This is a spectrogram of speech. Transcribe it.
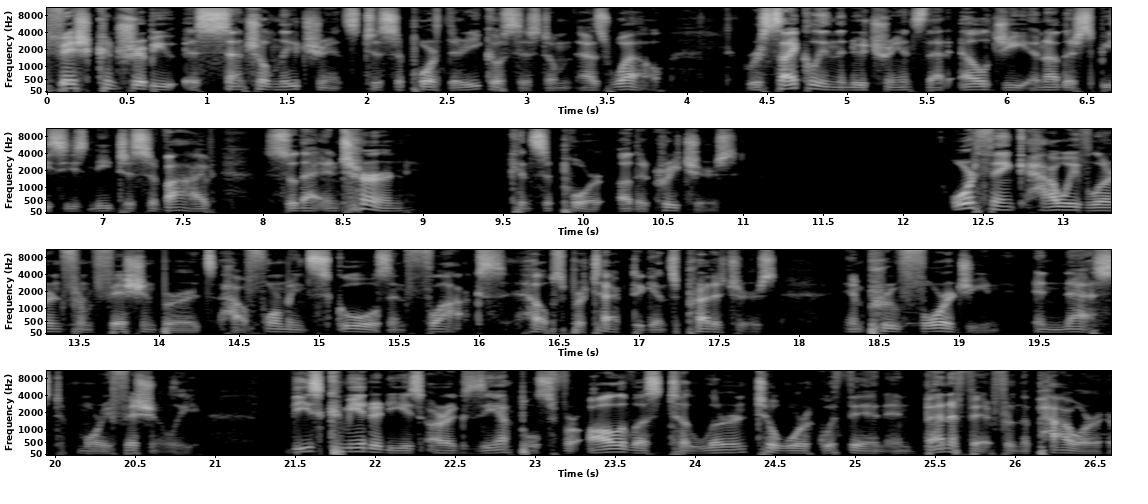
Fish contribute essential nutrients to support their ecosystem as well, recycling the nutrients that algae and other species need to survive so that in turn can support other creatures. Or think how we've learned from fish and birds how forming schools and flocks helps protect against predators, improve foraging, and nest more efficiently. These communities are examples for all of us to learn to work within and benefit from the power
